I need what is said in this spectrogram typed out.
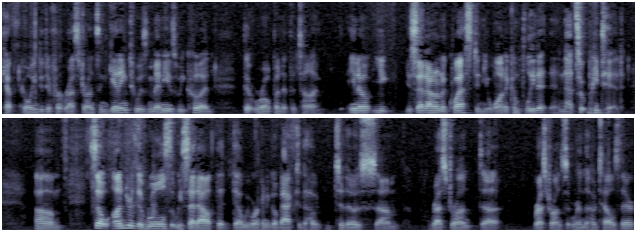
kept going to different restaurants and getting to as many as we could that were open at the time. You know, you, you set out on a quest and you want to complete it, and that's what we did. Um, so, under the rules that we set out, that uh, we weren't going to go back to the ho- to those um, restaurant uh, restaurants that were in the hotels there,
